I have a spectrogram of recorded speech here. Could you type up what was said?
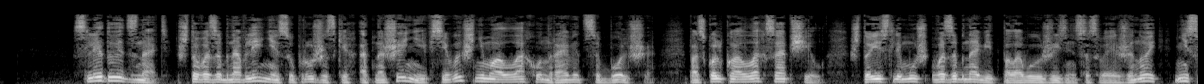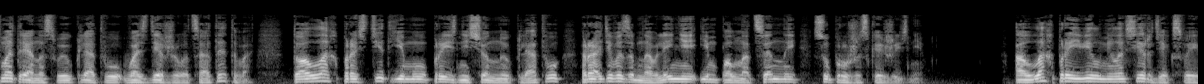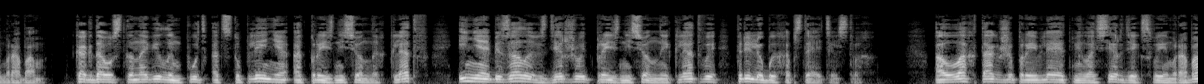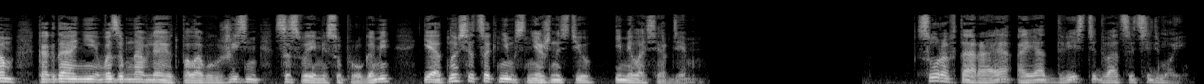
Следует знать, что возобновление супружеских отношений Всевышнему Аллаху нравится больше, поскольку Аллах сообщил, что если муж возобновит половую жизнь со своей женой, несмотря на свою клятву воздерживаться от этого, то Аллах простит ему произнесенную клятву ради возобновления им полноценной супружеской жизни. Аллах проявил милосердие к своим рабам, когда установил им путь отступления от произнесенных клятв и не обязал их сдерживать произнесенные клятвы при любых обстоятельствах. Аллах также проявляет милосердие к своим рабам, когда они возобновляют половую жизнь со своими супругами и относятся к ним с нежностью и милосердием. Сура 2, аят 227.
